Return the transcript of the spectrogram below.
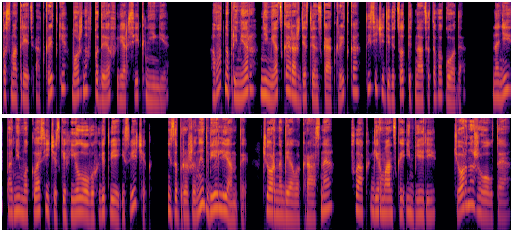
Посмотреть открытки можно в PDF-версии книги. А вот, например, немецкая рождественская открытка 1915 года. На ней, помимо классических еловых ветвей и свечек, изображены две ленты черно-бело-красная — флаг Германской империи, черно-желтая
